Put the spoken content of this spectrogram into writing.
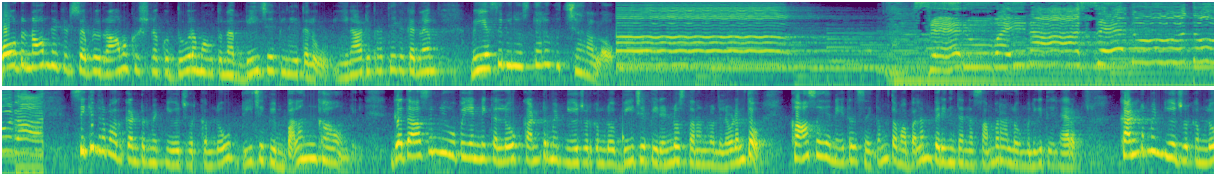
బోర్డు నామినేటెడ్ సభ్యుడు రామకృష్ణకు దూరం అవుతున్న బీజేపీ నేతలు ఈనాటి ప్రత్యేక కథనం మీ ఎస్బీ న్యూస్ తెలుగు ఛానల్లో. సికింద్రాబాద్ కంటోన్మెంట్ నియోజకవర్గంలో బీజేపీ బలంగా ఉంది. గత అసెంబ్లీ ఉప ఎన్నికల్లో కంటోన్మెంట్ నియోజకవర్గంలో బీజేపీ రెండో స్థానంలో నిలవడంతో కాసయ్య నేతలు సైతం తమ బలం పెరిగిందన్న సంబరాల్లో మునిగి తేలారు కంటోన్మెంట్ నియోజకవర్గంలో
